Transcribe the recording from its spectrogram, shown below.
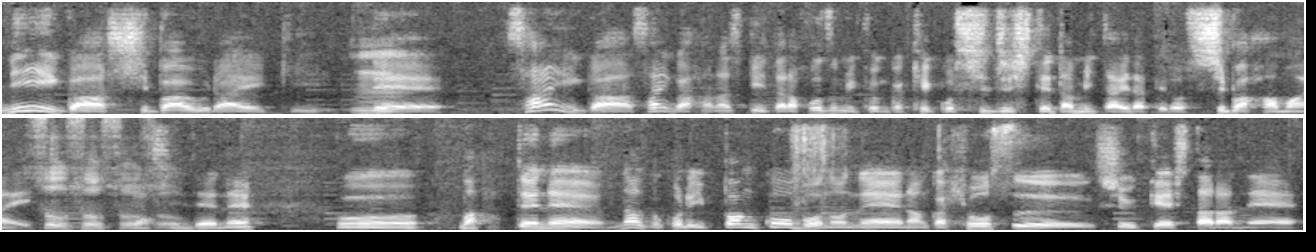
2位が芝浦駅。うんで、3位が、3位が話聞いたら、穂積君が結構支持してたみたいだけど、芝浜駅そうそうそうらしそ。いうんでね。うんまあ、でね、なんかこれ、一般公募のね、なんか票数集計したらね、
